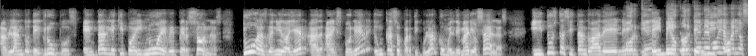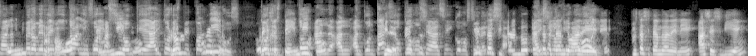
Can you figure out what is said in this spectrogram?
hablando de grupos. En tal equipo hay nueve personas. Tú has venido ayer a, a exponer un caso particular como el de Mario Salas. Y tú estás citando ADN ¿Por y qué? te invito, ¿Pero por qué me voy a Mario Salas? invito, Pero me remito favor, a la información invito. que hay con No, respecto al virus. por Con eso, te respecto invito. al, al, al contagio, Mira, cómo estás- se hace y cómo se Tú estás realiza. citando, tú Ahí estás citando yo me voy. ADN, tú estás citando ADN, haces bien,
